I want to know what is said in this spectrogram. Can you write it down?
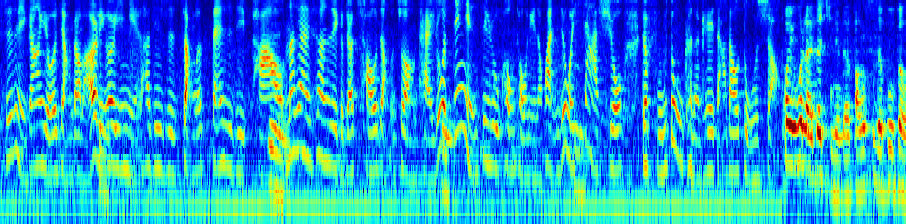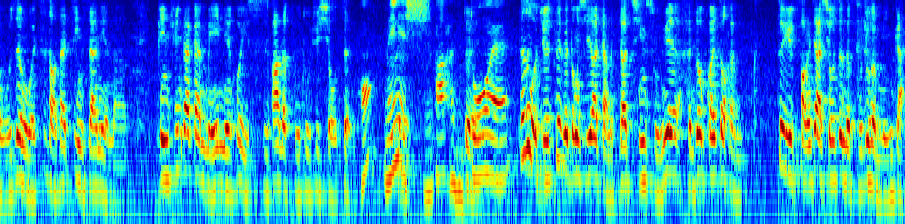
其实你刚刚有讲到嘛，二零二一年它其实涨了三十几趴哦，那现在算是一个比较超涨的状态。如果今年进入空头年的话，你认为下修的幅度可能可以达到多少？关于未来这几年的房市的部分，我认为至少在近三年呢，平均大概每一年会以十趴的幅度去修正。哦，每一年十趴很多哎。但是我觉得这个东西要讲的比较清楚，因为很多观众很对于房价修正的幅度很敏感。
